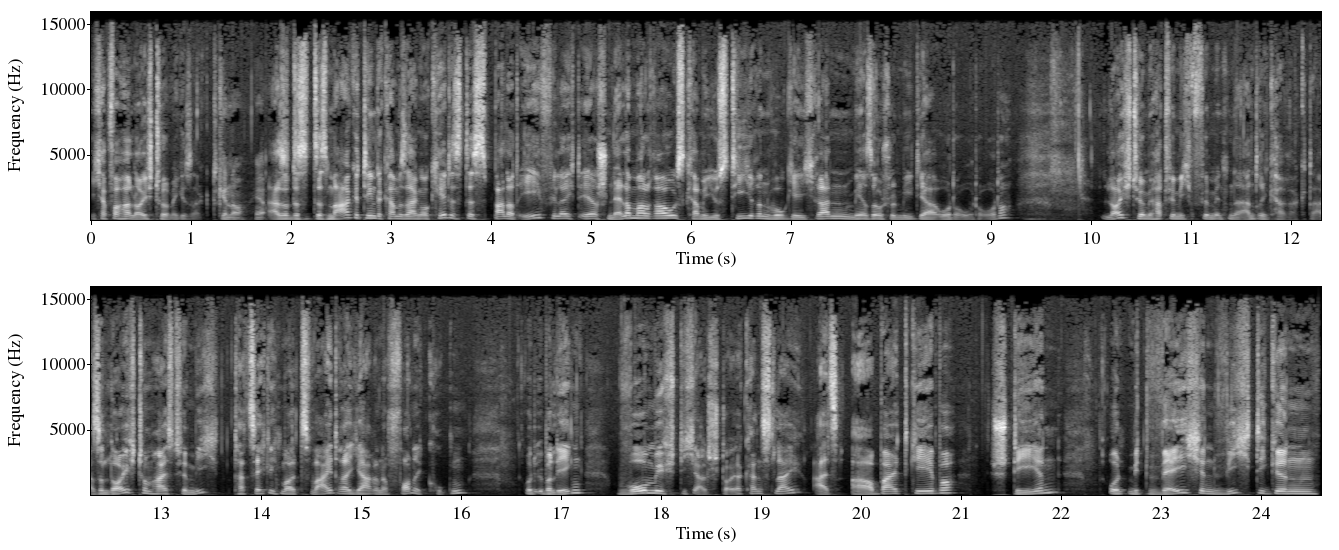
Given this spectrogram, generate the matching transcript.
Ich habe vorher Leuchttürme gesagt. Genau, ja. Also das, das Marketing, da kann man sagen, okay, das, das ballert eh vielleicht eher schneller mal raus, kann man justieren, wo gehe ich ran, mehr Social Media oder, oder, oder. Leuchttürme hat für mich für mich einen anderen Charakter. Also Leuchtturm heißt für mich tatsächlich mal zwei, drei Jahre nach vorne gucken und überlegen, wo möchte ich als Steuerkanzlei, als Arbeitgeber stehen und mit welchen wichtigen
